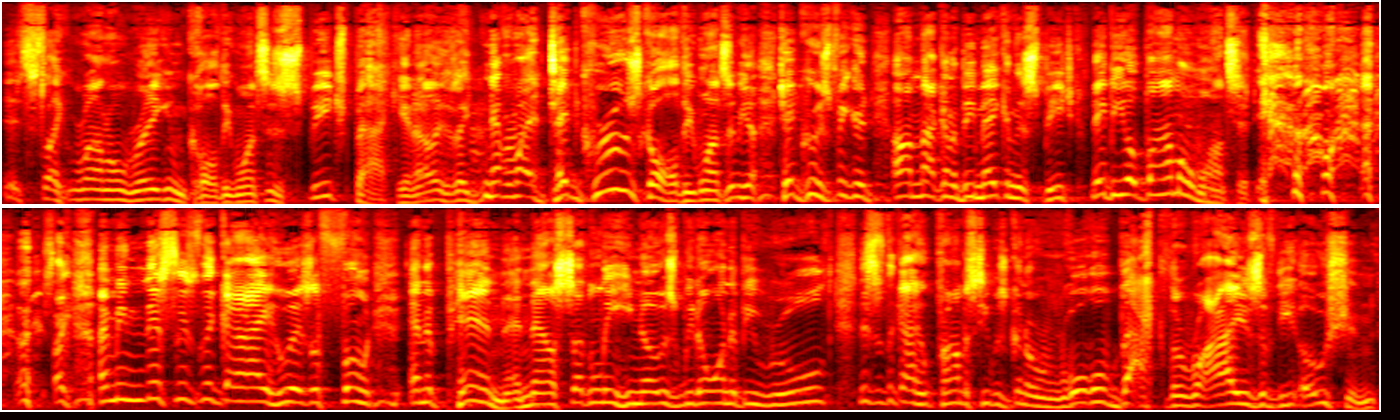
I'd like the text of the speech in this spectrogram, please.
It's like Ronald Reagan called. He wants his speech back. You know, he's like, never mind. Ted Cruz called. He wants it. You know, Ted Cruz figured, oh, I'm not going to be making this speech. Maybe Obama wants it. it's like, I mean, this is the guy who has a phone and a pen, and now suddenly he knows we don't want to be ruled. This is the guy who promised he was going to roll back the rise of the ocean,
